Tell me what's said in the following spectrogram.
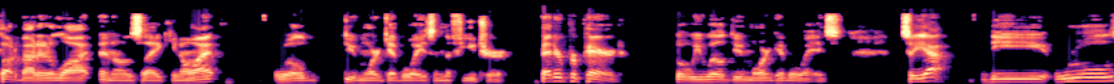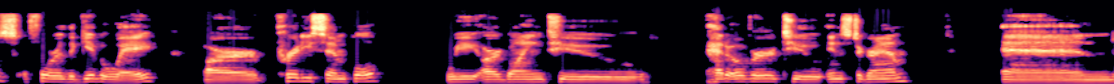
thought about it a lot, and I was like, you know what? We'll do more giveaways in the future. Better prepared, but we will do more giveaways. So, yeah, the rules for the giveaway are pretty simple. We are going to head over to Instagram and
